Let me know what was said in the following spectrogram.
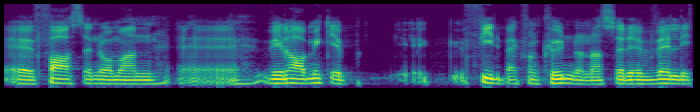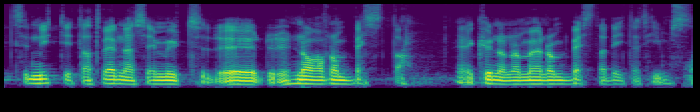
eh, fasen då man eh, vill ha mycket eh, feedback från kunderna så är det väldigt nyttigt att vända sig mot eh, några av de bästa kunderna med de bästa data teams.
